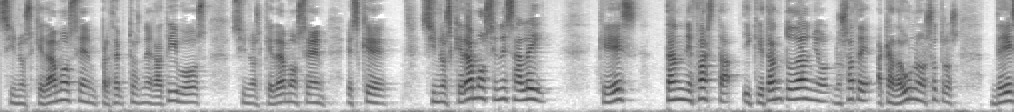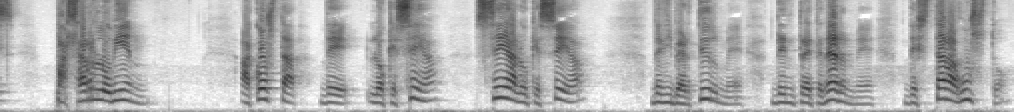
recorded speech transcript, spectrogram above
si nos quedamos en preceptos negativos, si nos quedamos en... es que, si nos quedamos en esa ley que es tan nefasta y que tanto daño nos hace a cada uno de nosotros, de es pasarlo bien a costa de lo que sea, sea lo que sea, de divertirme, de entretenerme, de estar a gusto,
